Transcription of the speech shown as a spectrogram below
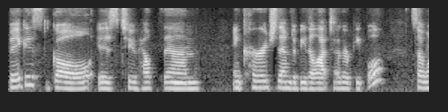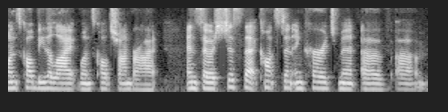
biggest goal is to help them, encourage them to be the light to other people. So one's called Be the Light, one's called Shine Bright. And so it's just that constant encouragement of, um,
